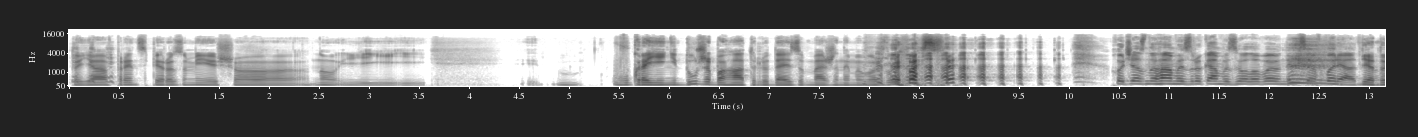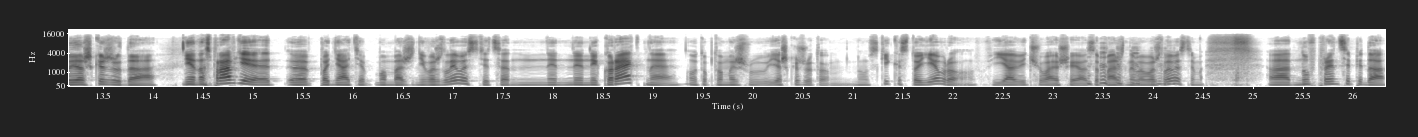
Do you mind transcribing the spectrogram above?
то я, в принципі, розумію, що ну, і, і, і- в Україні дуже багато людей з обмеженими можливостями. Хоча з ногами, з руками, з головою них все в порядку. Ні, ну я ж кажу, да. Ні, насправді е, поняття обмежені важливості це не, не, не коректне. Ну, тобто, ми ж, я ж кажу, там, ну скільки 100 євро, я відчуваю, що я з обмеженими важливостями. А, ну, в принципі, да.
